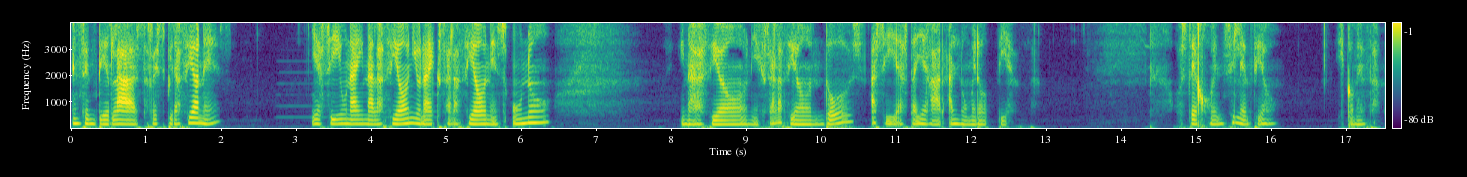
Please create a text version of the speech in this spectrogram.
en sentir las respiraciones. Y así una inhalación y una exhalación es uno, inhalación y exhalación dos, así hasta llegar al número 10. Os dejo en silencio y comenzamos.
